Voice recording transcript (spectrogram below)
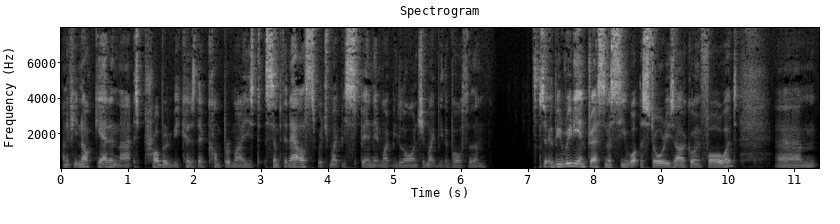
and if you're not getting that, it's probably because they've compromised something else, which might be spin, it might be launch, it might be the both of them. So it'll be really interesting to see what the stories are going forward. Um,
